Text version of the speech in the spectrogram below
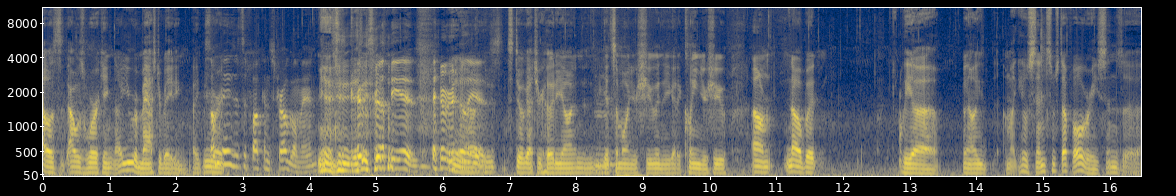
I was, I was working. No, you were masturbating. Like we Some weren't. days it's a fucking struggle, man. Yeah, it really is. It you really know, is. Still got your hoodie on, and you get some on your shoe, and then you got to clean your shoe. Um, no, but we uh, you know, I'm like, he'll send some stuff over. He sends uh,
